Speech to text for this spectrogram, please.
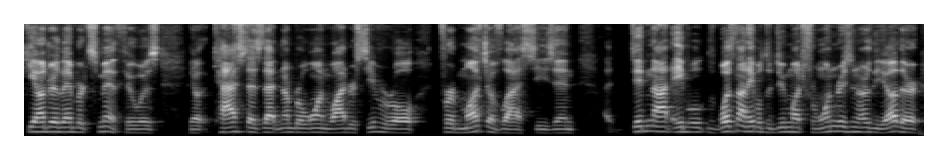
Keandre Lambert Smith, who was you know, cast as that number one wide receiver role for much of last season. Uh, did not able was not able to do much for one reason or the other.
